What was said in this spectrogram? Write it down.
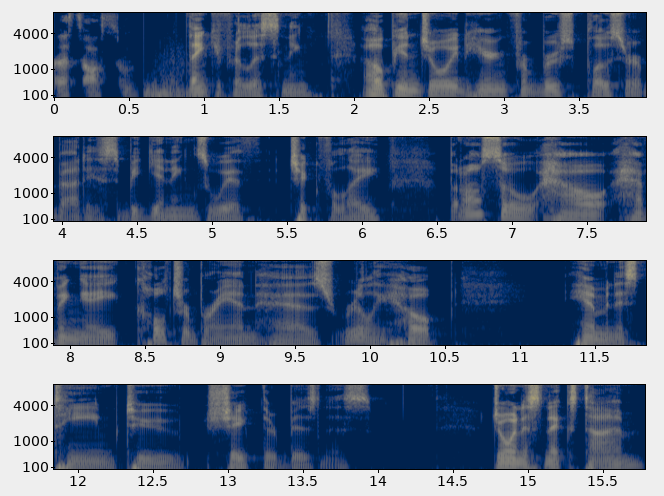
that's awesome. Thank you for listening. I hope you enjoyed hearing from Bruce Ploeser about his beginnings with Chick fil A, but also how having a culture brand has really helped him and his team to shape their business. Join us next time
